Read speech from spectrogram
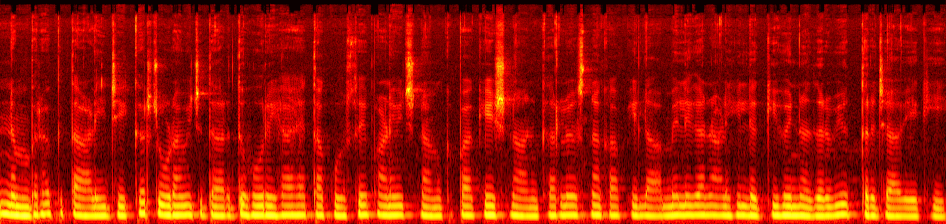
ਨੰਬਰ 41 ਜੇਕਰ ਜੋੜਾਂ ਵਿੱਚ ਦਰਦ ਹੋ ਰਿਹਾ ਹੈ ਤਾਂ ਕੋਸੇ ਪਾਣੀ ਵਿੱਚ ਨਮਕ ਪਾ ਕੇ ਇਸ਼ਨਾਨ ਕਰ ਲਓ। ਇਸ ਨਾਲ ਕਾਫੀ ਲਾਭ ਮਿਲੇਗਾ, ਨਾਲ ਹੀ ਲੱਗੀ ਹੋਈ ਨਜ਼ਰ ਵੀ ਉਤਰ ਜਾਵੇਗੀ।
